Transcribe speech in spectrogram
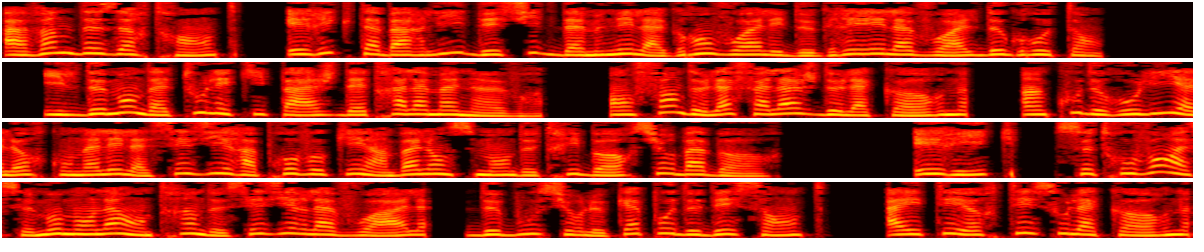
À 22h30, Eric Tabarly décide d'amener la grand voile et de gréer la voile de gros temps. Il demande à tout l'équipage d'être à la manœuvre. En fin de l'affalage de la corne, un coup de roulis alors qu'on allait la saisir a provoqué un balancement de tribord sur bâbord. Eric, se trouvant à ce moment-là en train de saisir la voile, debout sur le capot de descente, a été heurté sous la corne,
